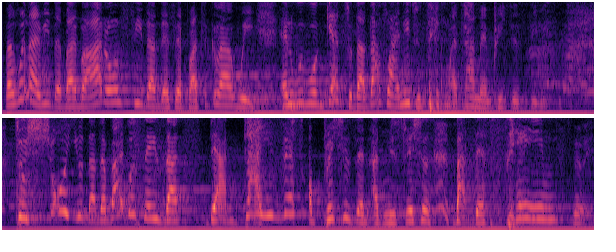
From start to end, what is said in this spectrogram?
But when I read the Bible, I don't see that there's a particular way. And we will get to that. That's why I need to take my time and preach this series. To show you that the Bible says that there are diverse operations and administrations, but the same spirit.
